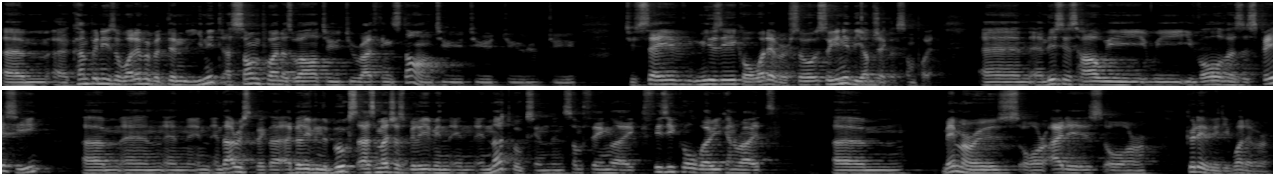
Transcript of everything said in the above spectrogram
um, uh, companies or whatever. But then you need at some point as well to, to write things down, to to to to to save music or whatever. So so you need the object at some point, and and this is how we we evolve as a species. Um, and and in, in that respect, I, I believe in the books as much as believe in, in, in notebooks, in, in something like physical where you can write um, memories or ideas or creativity, whatever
